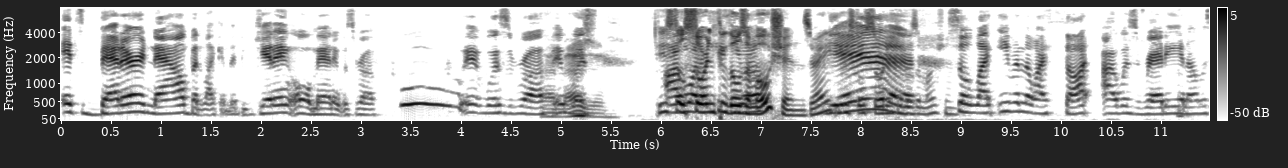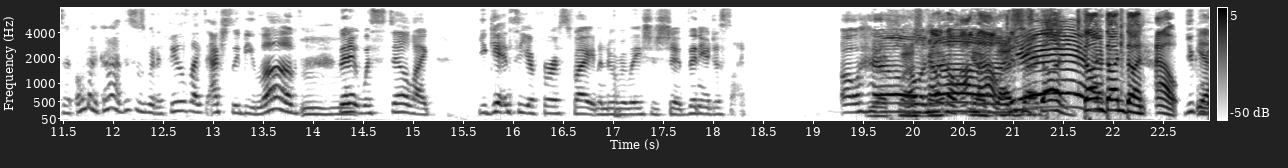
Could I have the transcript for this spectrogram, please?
it's better now, but like in the beginning, oh man, it was rough. Whew, it was rough. I it was imagine. He's I still sorting through those you emotions, right? You're still sorting through Yeah. those emotions. so like even though I thought I was ready and I was like, oh my god, this is what it feels like to actually be loved. Mhm. then it was still like you get into your first fight in a new relationship, then you're just like, oh hell, Yeah, oh flashback. hell no, I'm Yeah, out. This flashback. is done, done, done, done. Out. You can yeah.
